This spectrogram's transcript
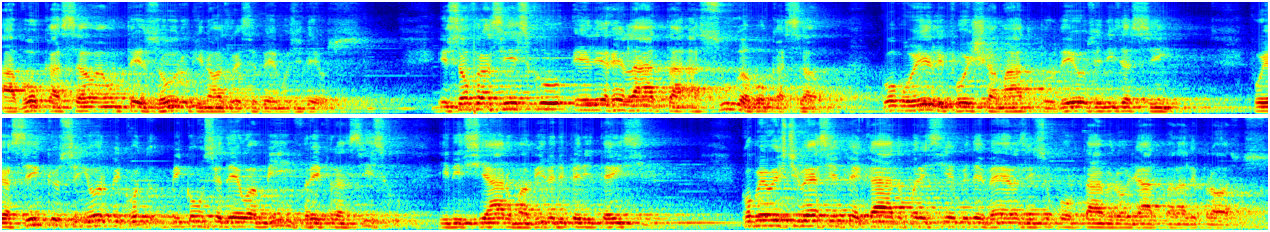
a vocação é um tesouro que nós recebemos de Deus. E São Francisco, ele relata a sua vocação, como ele foi chamado por Deus e diz assim: Foi assim que o Senhor me concedeu a mim, Frei Francisco, iniciar uma vida de penitência. Como eu estivesse em pecado, parecia-me deveras insuportável olhar para leprosos.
